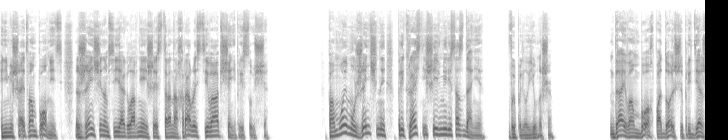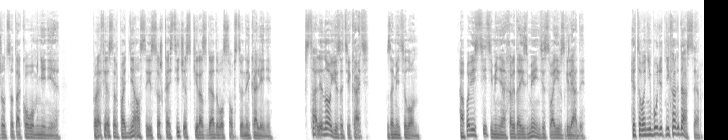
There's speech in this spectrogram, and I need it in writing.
И не мешает вам помнить, женщинам сия главнейшая сторона храбрости вообще не присуща. «По-моему, женщины — прекраснейшие в мире создания», — выпалил юноша. «Дай вам Бог подольше придерживаться такого мнения». Профессор поднялся и саркастически разглядывал собственные колени. «Стали ноги затекать», — заметил он. «Оповестите меня, когда измените свои взгляды». «Этого не будет никогда, сэр».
